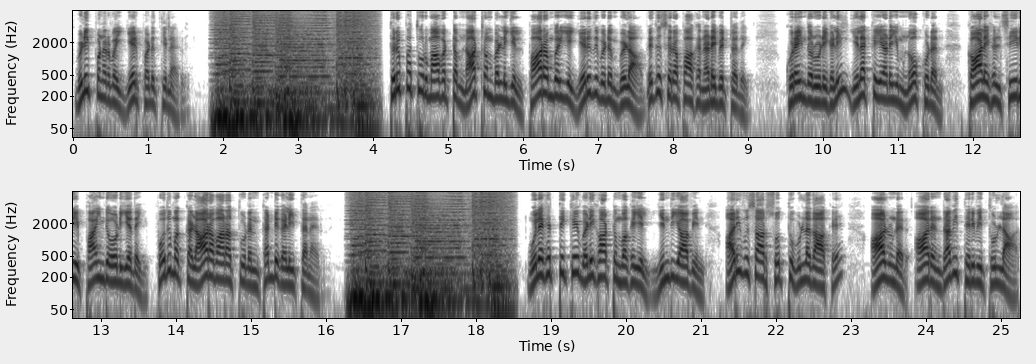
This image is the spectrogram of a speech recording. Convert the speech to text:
விழிப்புணர்வை ஏற்படுத்தினர். திருப்பத்தூர் மாவட்டம் நாற்றம்பள்ளியில் பாரம்பரிய எருதுவிடும் விழா வெகு சிறப்பாக நடைபெற்றது. குறைந்த நொடிகளில் இலக்கை அடையும் நோக்குடன் காளைகள் சீறி பாய்ந்து ஓடியதை பொதுமக்கள் ஆரவாரத்துடன் கண்டுகளித்தனர். உலகத்துக்கே வழிகாட்டும் வகையில் இந்தியாவின் அறிவுசார் சொத்து உள்ளதாக ஆளுநர் ஆர் என் ரவி தெரிவித்துள்ளார்.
